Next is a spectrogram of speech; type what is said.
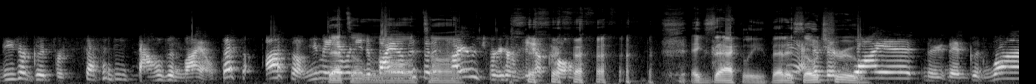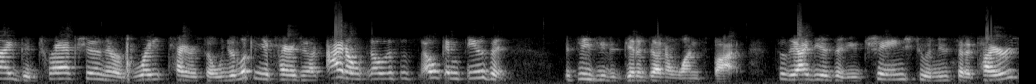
These are good for 70,000 miles. That's awesome. You may That's never need to buy another set of tires for your vehicle. exactly. That is Yeah, so and they're true. quiet. They're, they have good ride, good traction. They're a great tire. So when you're looking at tires, you're like, I don't know. This is so confusing. It's easy to get it done in one spot. So the idea is that you change to a new set of tires,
